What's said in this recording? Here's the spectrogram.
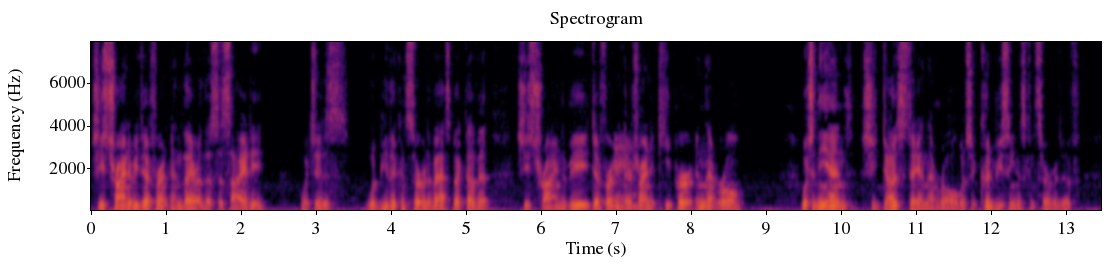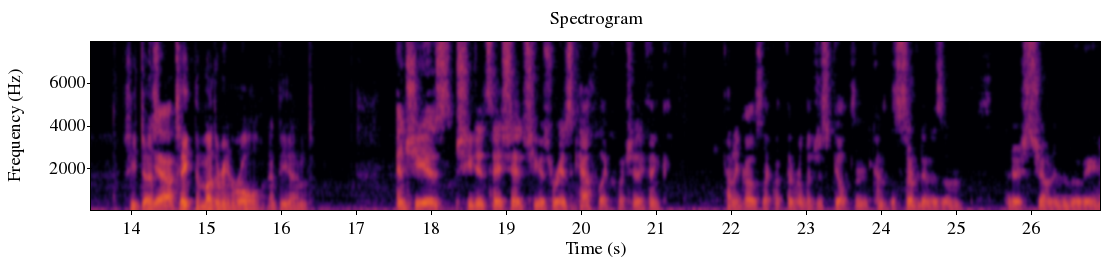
she's trying to be different, and they're the society, which is would be the conservative aspect of it. She's trying to be different, and they're mm-hmm. trying to keep her in that role. Which in the end, she does stay in that role, which it could be seen as conservative. She does Yeah. take the mothering role at the end. And she is. She did say shit. She was raised Catholic, which I think kind of goes like with the religious guilt and conservatism that is shown in the movie.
